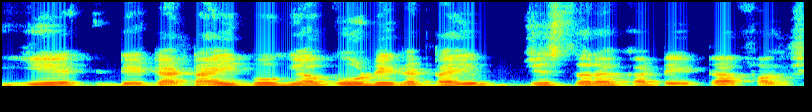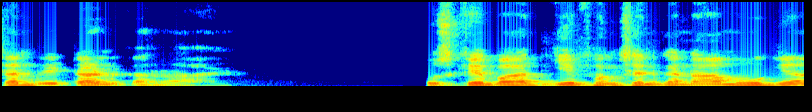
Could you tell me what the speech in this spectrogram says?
ये डेटा टाइप हो गया। वो डेटा टाइप जिस तरह का डेटा फ़ंक्शन रिटर्न कर रहा है। उसके बाद ये फ़ंक्शन का नाम हो गया।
